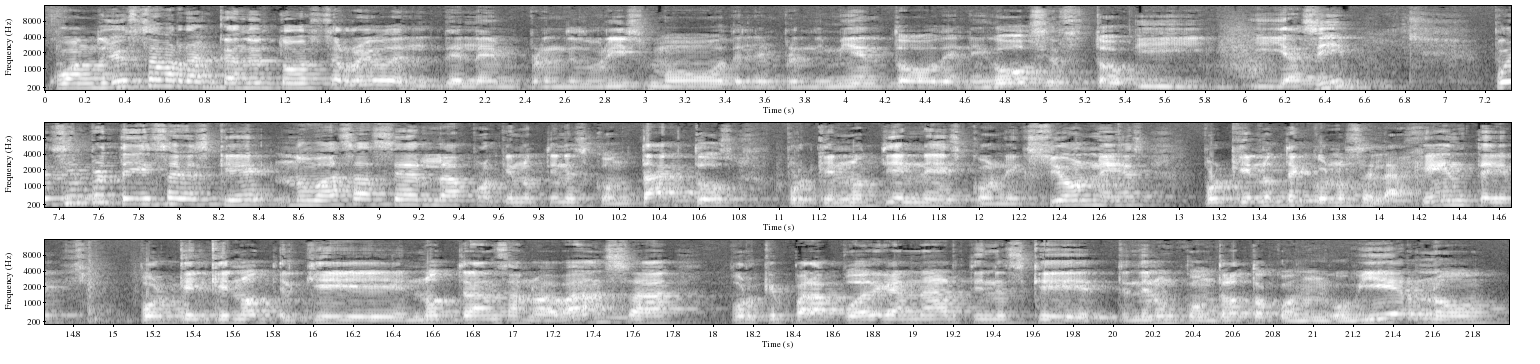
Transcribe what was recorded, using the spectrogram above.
Cuando yo estaba arrancando en todo este rollo del, emprendedurismo, del emprendimiento, de negocios y, así, pues siempre te dice, ¿sabes qué? No vas a hacerla porque no tienes contactos, porque no tienes conexiones, porque no te conoce la gente, porque el que no, el que no tranza no avanza, porque para poder ganar tienes que tener un contrato con un gobierno,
